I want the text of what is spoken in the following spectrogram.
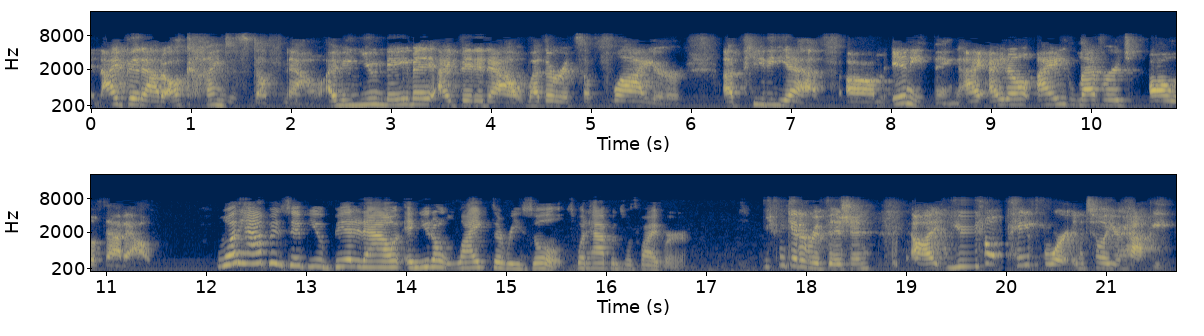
And I bid out all kinds of stuff now. I mean, you name it, I bid it out, whether it's a flyer, a PDF, um, anything. I, I don't, I leverage all of that out. What happens if you bid it out and you don't like the results? What happens with Fiverr? You can get a revision. Uh, you don't pay for it until you're happy.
